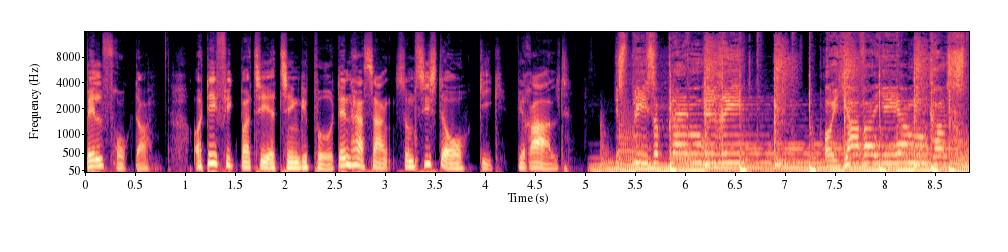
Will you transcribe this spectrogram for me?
bælfrugter. Og det fik mig til at tænke på den her sang, som sidste år gik viralt. Jeg spiser planterigt, og jeg varierer min kost.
